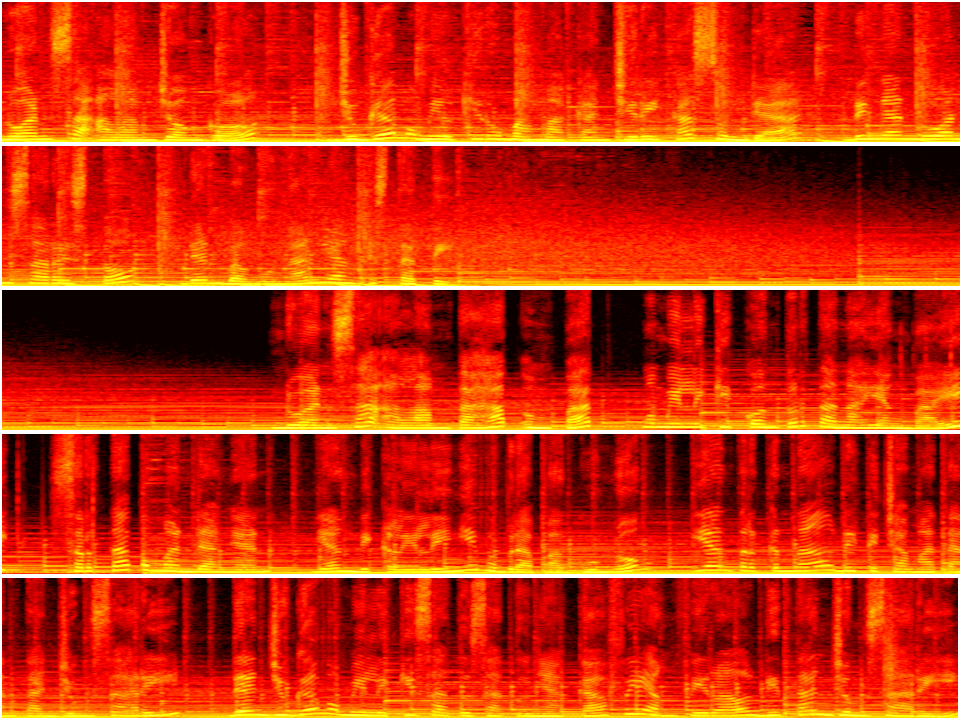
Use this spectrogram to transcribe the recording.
Nuansa alam Jonggol juga memiliki rumah makan ciri khas Sunda dengan nuansa resto dan bangunan yang estetik. Nuansa alam tahap 4 memiliki kontur tanah yang baik serta pemandangan yang dikelilingi beberapa gunung yang terkenal di Kecamatan Tanjung Sari dan juga memiliki satu-satunya kafe yang viral di Tanjung Sari,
